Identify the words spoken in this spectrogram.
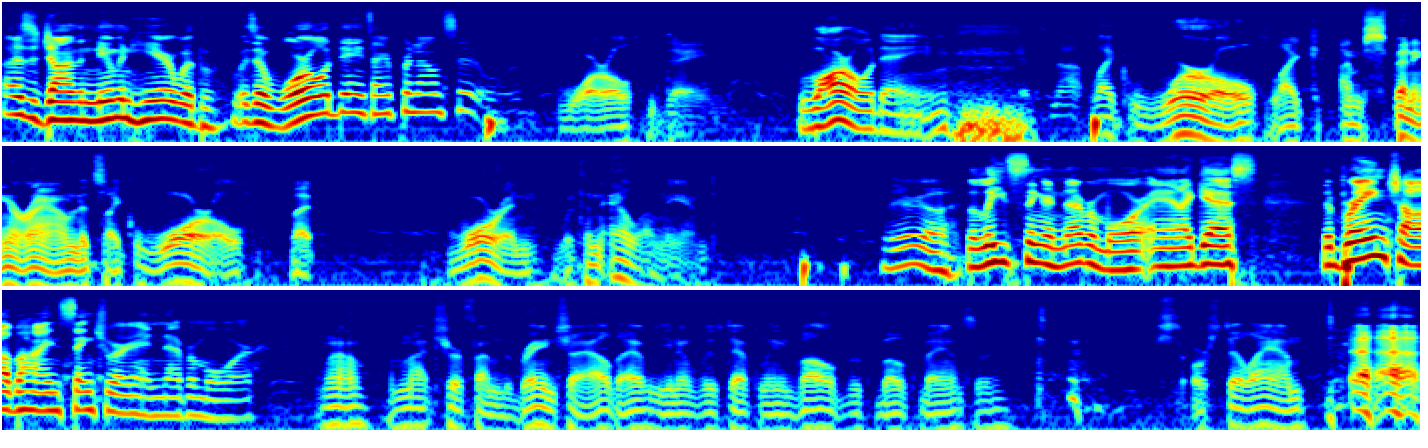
This is Jonathan Newman here with was it Warrel Dane? Is that how you pronounce it? Or Warrel Dane. Warrel Dane. It's not like whirl, like I'm spinning around. It's like Warrel, but Warren with an L on the end. There you go. The lead singer Nevermore, and I guess the brainchild behind Sanctuary and Nevermore. Well, I'm not sure if I'm the brainchild. I, you know, was definitely involved with both bands, so or still am.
